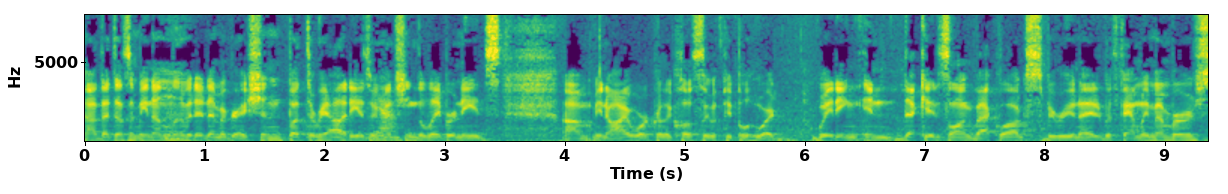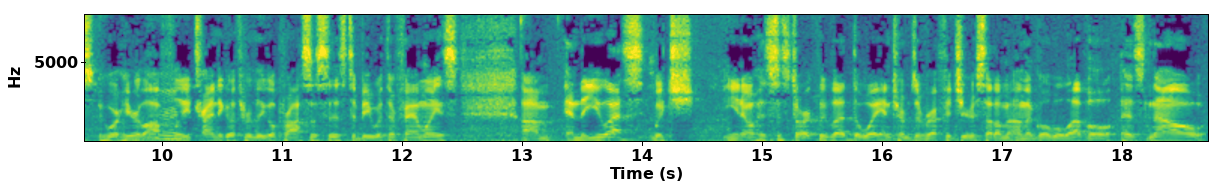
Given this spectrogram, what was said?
Uh, that doesn't mean unlimited immigration, but the reality is, we yeah. mentioned the labor needs. Um, you know, I work really closely with people who are waiting in decades-long backlogs to be reunited with family members who are here lawfully, mm-hmm. trying to go through legal processes to be with their families. Um, and the U.S., which you know has historically led the way in terms of refugee resettlement on the global level, has now,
